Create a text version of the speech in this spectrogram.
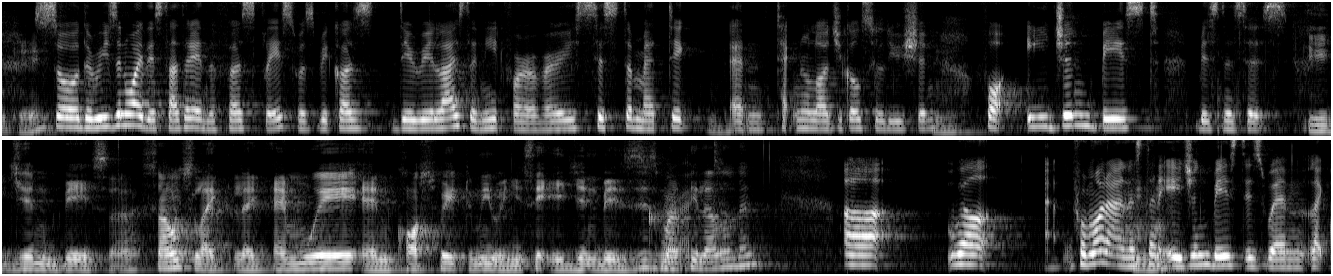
Okay. So the reason why they started in the first place was because they realized the need for a very systematic mm-hmm. and technological solution mm-hmm. for agent-based businesses. Agent-based, uh, sounds like like Amway and Cosway to me when you say agent-based this multi-level then? Uh, well, from what I understand, mm-hmm. agent based is when like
